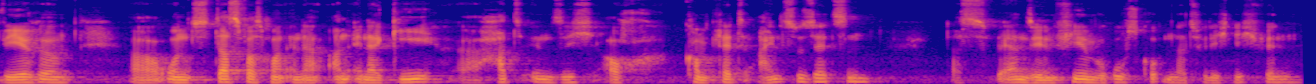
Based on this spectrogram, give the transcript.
wäre. Äh, und das, was man an Energie äh, hat in sich, auch komplett einzusetzen. Das werden Sie in vielen Berufsgruppen natürlich nicht finden.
